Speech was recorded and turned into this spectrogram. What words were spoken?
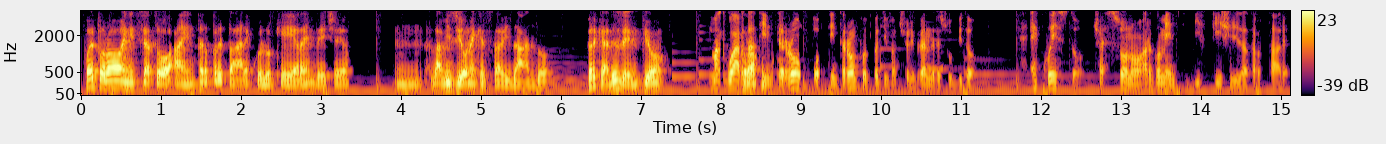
poi però ho iniziato a interpretare quello che era invece mh, la visione che stavi dando. Perché ad esempio... Ma guarda, proprio... ti, interrompo, ti interrompo e poi ti faccio riprendere subito. È questo, cioè sono argomenti difficili da trattare,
